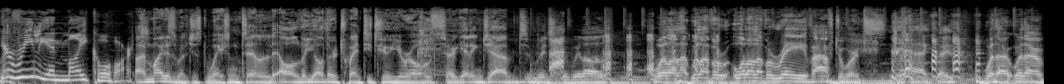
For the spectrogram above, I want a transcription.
You're really in my cohort. I might as well just wait until all the other 22 year olds are getting jabbed. Which we'll all, we'll all, we'll have a, we'll all have a rave afterwards. Yeah, with our, with our,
